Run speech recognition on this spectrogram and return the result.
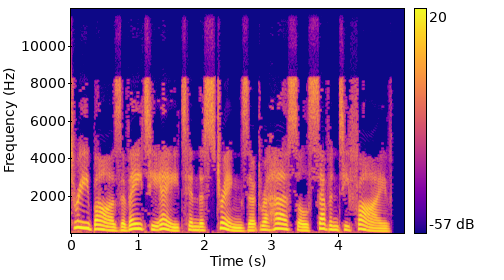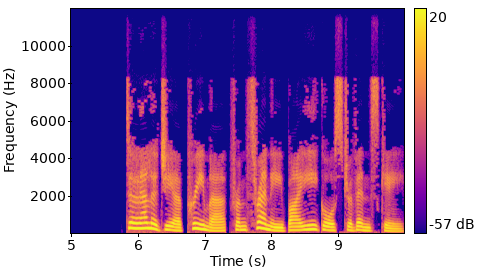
three bars of 88 in the strings at rehearsal 75. De Elegia Prima from Threni by Igor Stravinsky.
